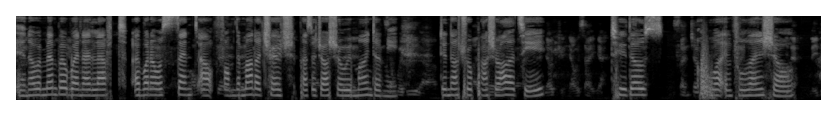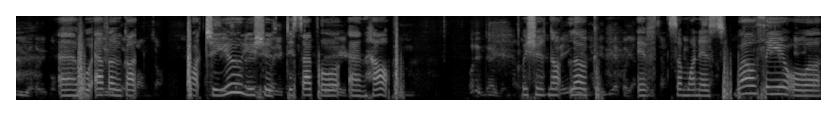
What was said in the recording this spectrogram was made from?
And I remember when I left, uh, when I was sent out from the mother church, Pastor Joshua reminded me do not show partiality to those who are influential. Uh, whoever got brought to you, you should disciple and help. We should not look if someone is wealthy or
